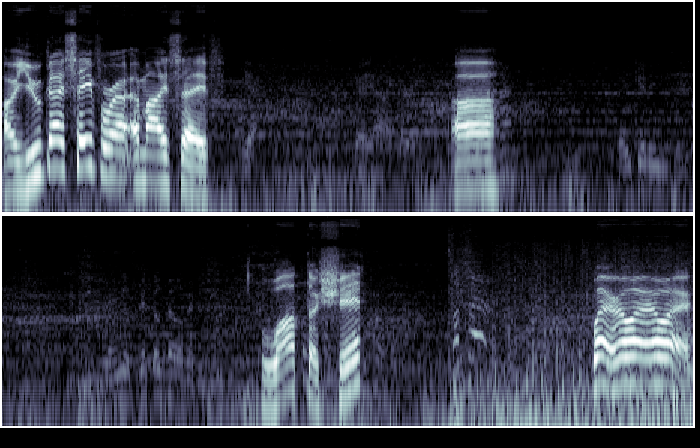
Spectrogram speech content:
are you guys safe or am I safe? Yeah. Yeah, yeah, I hear it. Uh, what the shit? Where, where, where?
